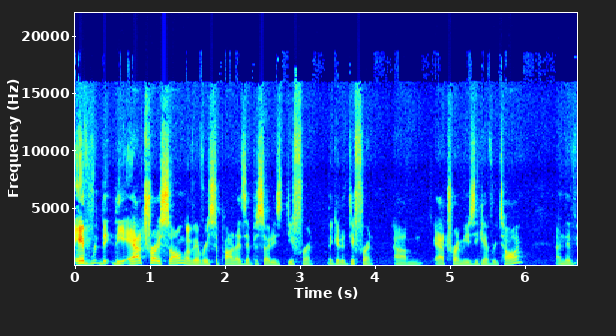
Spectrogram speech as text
every the, the outro song of every Sopranos episode is different. They get a different um, outro music every time, and they've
